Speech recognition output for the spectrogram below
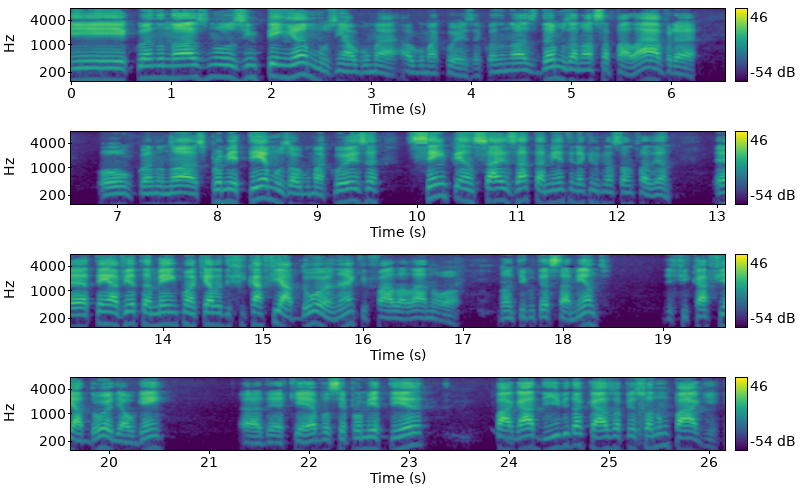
e quando nós nos empenhamos em alguma, alguma coisa, quando nós damos a nossa palavra ou quando nós prometemos alguma coisa sem pensar exatamente naquilo que nós estamos fazendo. É, tem a ver também com aquela de ficar fiador, né, que fala lá no, no Antigo Testamento, de ficar fiador de alguém, uh, de, que é você prometer pagar a dívida caso a pessoa não pague.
